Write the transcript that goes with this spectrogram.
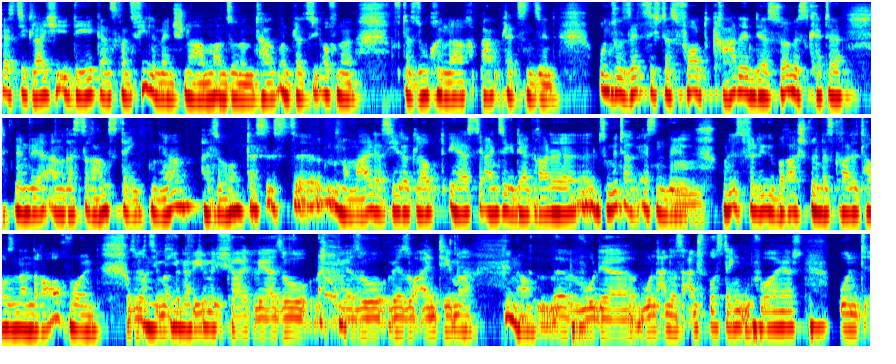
dass die gleiche Idee ganz, ganz viele Menschen haben an so einem Tag und plötzlich auf, eine, auf der Suche nach Parkplätzen sind. Und so setzt sich das fort, gerade in der Servicekette, wenn wir an Restaurants denken. Ja? Also das ist äh, normal, dass jeder glaubt, er ist der Einzige, der gerade äh, zu Mittag essen will mhm. und ist völlig überrascht, wenn das gerade tausend andere auch wollen. Also das und Thema Bequemlichkeit wäre so, wäre so, wäre so ein Thema, genau. Äh, wo, der, wo ein anderes Anspruchsdenken vorherrscht. Und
